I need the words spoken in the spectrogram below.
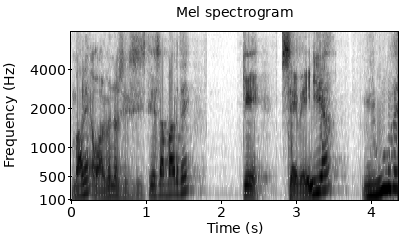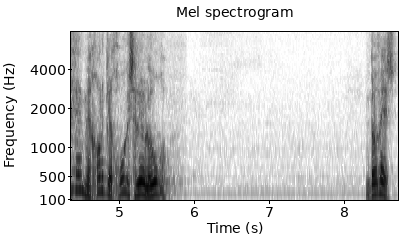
¿vale? O al menos existía esa parte, que se veía mil veces mejor que el juego que salió luego. Entonces,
